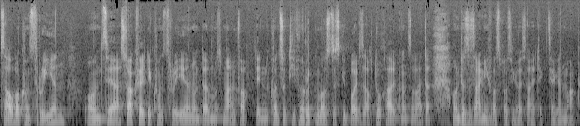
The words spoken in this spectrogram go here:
sauber konstruieren und sehr sorgfältig konstruieren und da muss man einfach den konstruktiven Rhythmus des Gebäudes auch durchhalten und so weiter. Und das ist eigentlich was, was ich als Architekt sehr gern mag.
